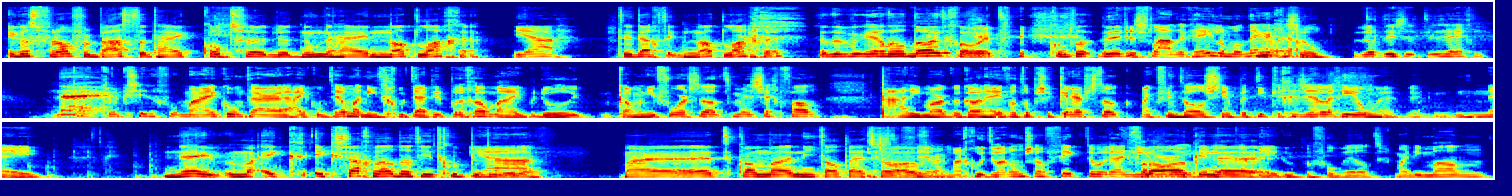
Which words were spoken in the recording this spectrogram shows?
Ik was vooral verbaasd dat hij kotsen, dat noemde hij nat lachen. ja, Toen dacht ik, nat lachen? Dat heb ik echt nog nooit gehoord. Komt dat... dit slaat ook helemaal nergens Nou ja. op. Dat is het is echt krankzinnig voor. Maar hij komt daar, hij komt helemaal niet goed uit dit programma. Ik bedoel, ik kan me niet voorstellen dat mensen zeggen van, ah, die Marco Kroon heeft wat op zijn kerfstok, maar ik vind het wel een sympathieke, gezellige jongen. Nee. Nee, maar ik, ik zag wel dat hij het goed bedoelde. Ja. Maar eh, het kwam eh, niet altijd zo over. veel. Maar goed, waarom zo'n Victor Ranier Vooral ook in de- meedoet bijvoorbeeld. Zeg Maar die man,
